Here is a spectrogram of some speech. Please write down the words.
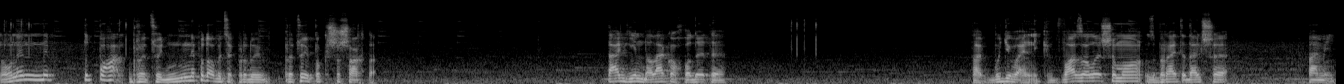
Ну вони не тут погано працюють, не подобається, як працює, працює поки що шахта. Так, їм далеко ходити. Так, будівельників. Два залишимо, збирайте далі камінь.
